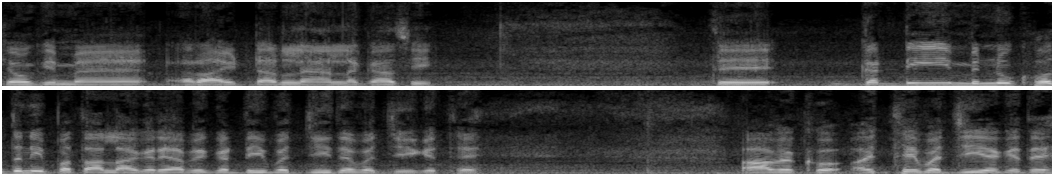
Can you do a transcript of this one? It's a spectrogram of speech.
ਕਿਉਂਕਿ ਮੈਂ ਰਾਈਟ ਟਰਨ ਲੈਣ ਲੱਗਾ ਸੀ ਤੇ ਗੱਡੀ ਮੈਨੂੰ ਖੁਦ ਨਹੀਂ ਪਤਾ ਲੱਗ ਰਿਹਾ ਵੀ ਗੱਡੀ ਵੱਜੀ ਤੇ ਵੱਜੀ ਕਿੱਥੇ। ਆਹ ਵੇਖੋ, ਇੱਥੇ ਵੱਜੀ ਆ ਕਿਤੇ,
